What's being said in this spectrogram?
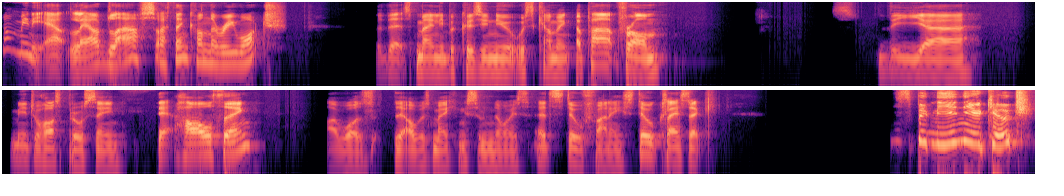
Not many out loud laughs, I think, on the rewatch. But that's mainly because you knew it was coming. Apart from the uh, mental hospital scene. That whole thing, I was that I was making some noise. It's still funny, still classic. Just put me in there, coach.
